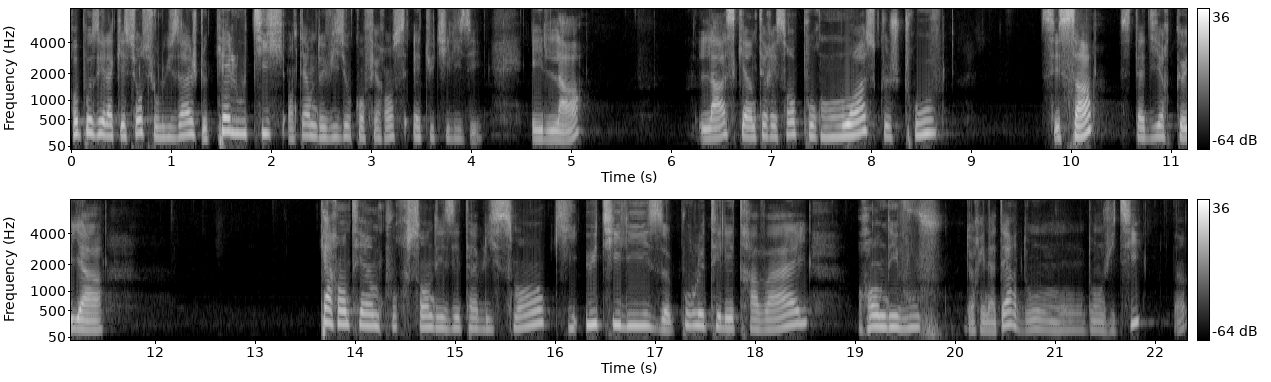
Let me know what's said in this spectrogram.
reposer la question sur l'usage de quel outil en termes de visioconférence est utilisé. Et là, là, ce qui est intéressant pour moi, ce que je trouve, c'est ça, c'est-à-dire qu'il y a 41% des établissements qui utilisent pour le télétravail rendez-vous de Renater, dont, dont Jitsi. Hein.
